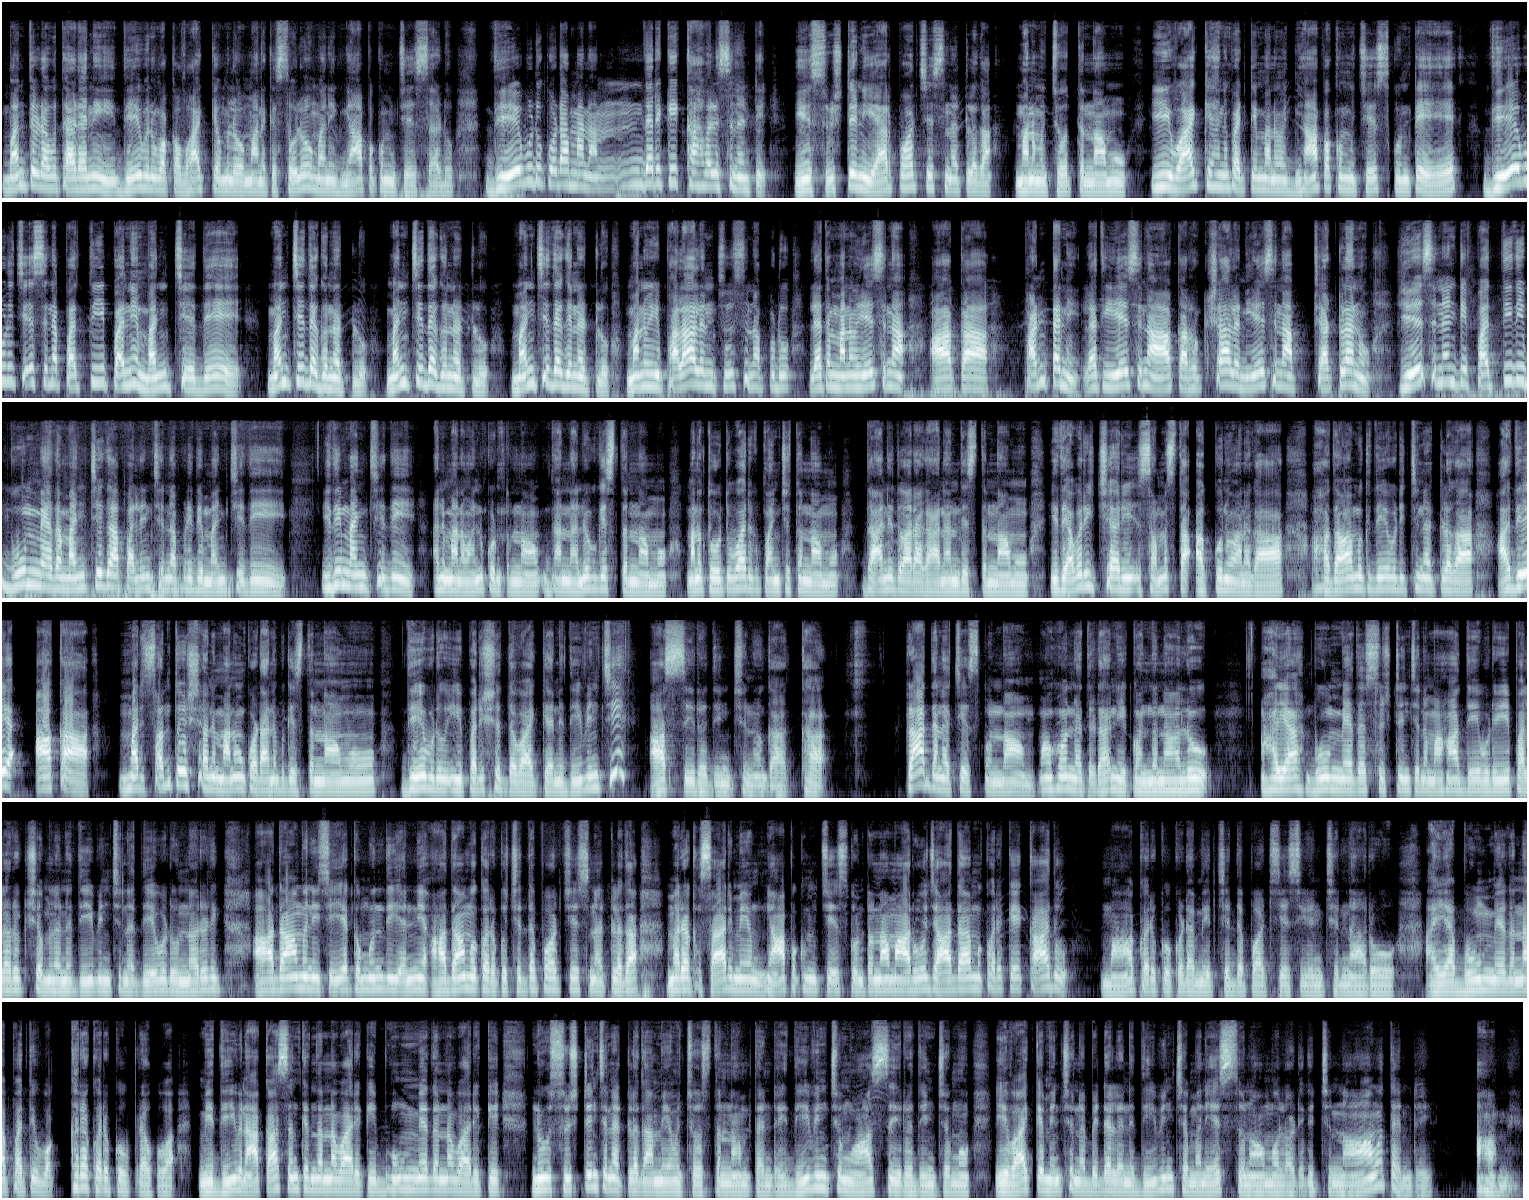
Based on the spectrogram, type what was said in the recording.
మంతుడవుతాడని దేవుని ఒక వాక్యంలో మనకి సొలోమని జ్ఞాపకం చేశాడు. దేవుడు కూడా మనందరికీ కావలసినంటే ఈ సృష్టిని ఏర్పాటు చేసినట్లుగా మనము చూస్తున్నాము. ఈ వాక్యాన్ని బట్టి మనం జ్ఞాపకం చేసుకుంటే దేవుడు చేసిన ప్రతి పని మంచిదే మంచిదగినట్లు మంచిదగినట్లు మంచిదగినట్లు. మనం ఈ ఫలాలను చూసినప్పుడు లేకపోతే మనం వేసిన ఆ పంటని లేకపోతే వేసిన వృక్షాలను వేసిన చెట్లను వేసినంటి పత్తిది భూమి మీద మంచిగా ఫలించినప్పుడు ఇది మంచిది. ఇది మంచిది అని మనం అనుకుంటున్నాం దాన్ని అనుభవిస్తున్నాము మన తోటివారికి పంచుతున్నాము దాని ద్వారా ఆనందిస్తున్నాము. ఇది ఎవరిచ్చారు? ఈ హక్కును అనగా ఆదాముకి దేవుడిచ్చినట్లుగా అదే ఆక మరి సంతోషాన్ని మనం కూడా అనుభవిస్తున్నాము. దేవుడు ఈ పరిశుద్ధ వాక్యాన్ని దీవించి ఆశీర్వదించునుగాక. ప్రార్థన చేసుకుందాం. మహోన్నతుడా నీ కొందనాలు ఆయా భూమి మీద సృష్టించిన మహాదేవుడు ఈ ఫలవృక్షములను దీవించిన దేవుడు నరుడి ఆదాముని చేయకముందు అన్ని ఆదాము కొరకు సిద్ధపాటు చేసినట్లుగా మరొకసారి మేము జ్ఞాపకం చేసుకుంటున్నాం. ఆ రోజు ఆదాము కొరకే కాదు. మా కొరకు కూడా మీరు సిద్ధపాటు చేసి ఉంచున్నారు. అయ్యా భూమి మీద ఉన్న ప్రతి ఒక్కరి కొరకు ప్రభువ మీ దీవెన ఆకాశం కింద ఉన్న వారికి భూమి మీద ఉన్న వారికి నువ్వు సృష్టించినట్లుగా మేము చూస్తున్నాం తండ్రి. దీవించము ఆశీర్వదించము. ఈ వాక్యం ఇచ్చిన బిడ్డలను దీవించమని వేస్తున్నాము అడుగుచున్నాము తండ్రి. ఆమె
